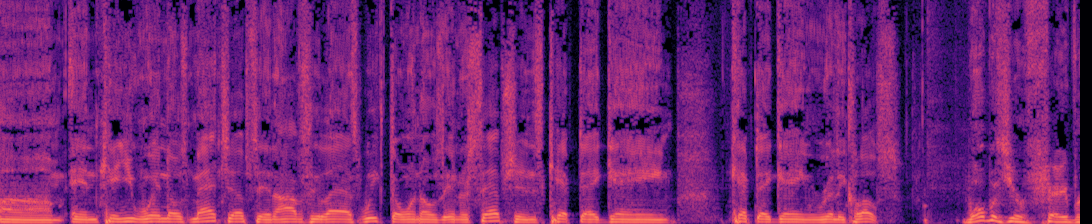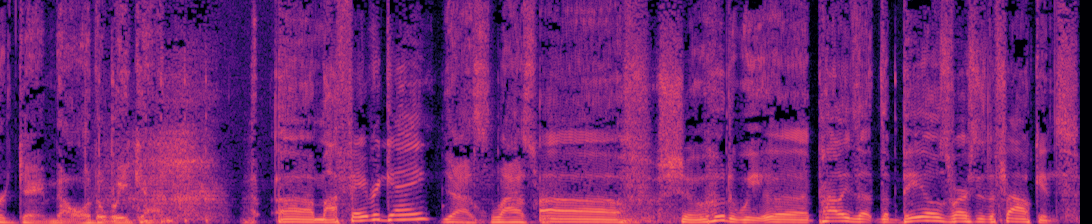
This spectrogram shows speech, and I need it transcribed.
Um, and can you win those matchups? And obviously, last week throwing those interceptions kept that game kept that game really close. What was your favorite game though of the weekend? Uh, my favorite game? Yes, last week. Uh, shoot, who do we? Uh, probably the the Bills versus the Falcons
